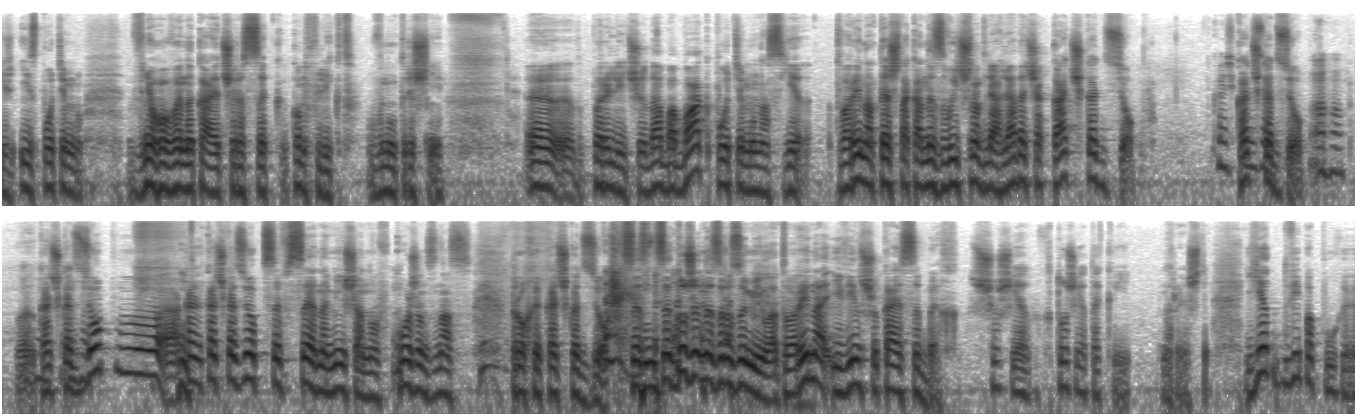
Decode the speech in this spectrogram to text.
І, і потім в нього виникає через це конфлікт внутрішній. Е, перелічую, да? бабак, потім у нас є тварина теж така незвична для глядача качка дзьоб. Качка дзьоб. Качка дзьоб, ка- качка дзьоб це все намішано. В кожен з нас трохи качка дзьоб. Це, це дуже незрозуміла тварина, і він шукає себе. Що ж я, хто ж я такий нарешті? Є дві папуги.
